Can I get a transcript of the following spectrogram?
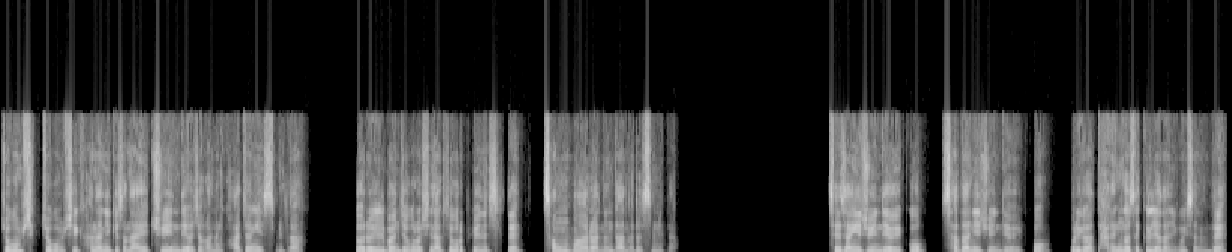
조금씩 조금씩 하나님께서 나의 주인 되어져 가는 과정이 있습니다. 그거를 일반적으로 신학적으로 표현했을 때 성화라는 단어를 씁니다. 세상이 주인 되어 있고 사단이 주인 되어 있고 우리가 다른 것에 끌려다니고 있었는데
